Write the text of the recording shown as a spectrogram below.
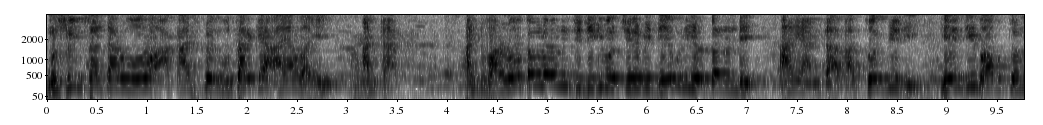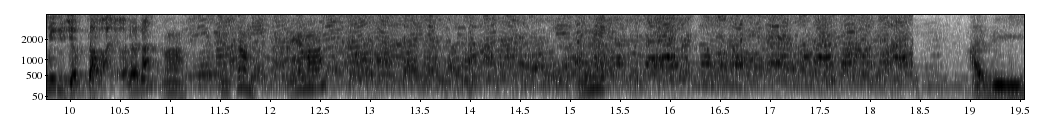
ముస్లిమ్స్ అంటారు ఓ ఆకాశపై ఉతరకే ఆయావాయి అంటారు. అంటే పరలోకంలో నుంచి దిగి వచ్చినవి దేవుని యొద్ద నుండి అని అంటారు. ఆ తొమ్మిది ఏంటి బాబు తొమ్మిది చెప్తావా ఎవరైనా? అవి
